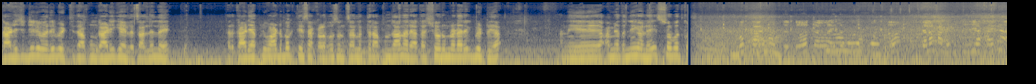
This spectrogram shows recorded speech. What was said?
गाडीची डिलिव्हरी भेटते तर आपण गाडी घ्यायला चाललेलो आहे. तर गाडी आपली वाट बघते सकाळपासून चालत तर आपण जाणार आहे. आता शोरूमला डायरेक्ट भेटूया. आणि हे आम्ही आता निघालोय. सोबत बघ काय म्हणतो तो त्याला नाही जमलं. त्याला म्हणायचं तुझी आहे ना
